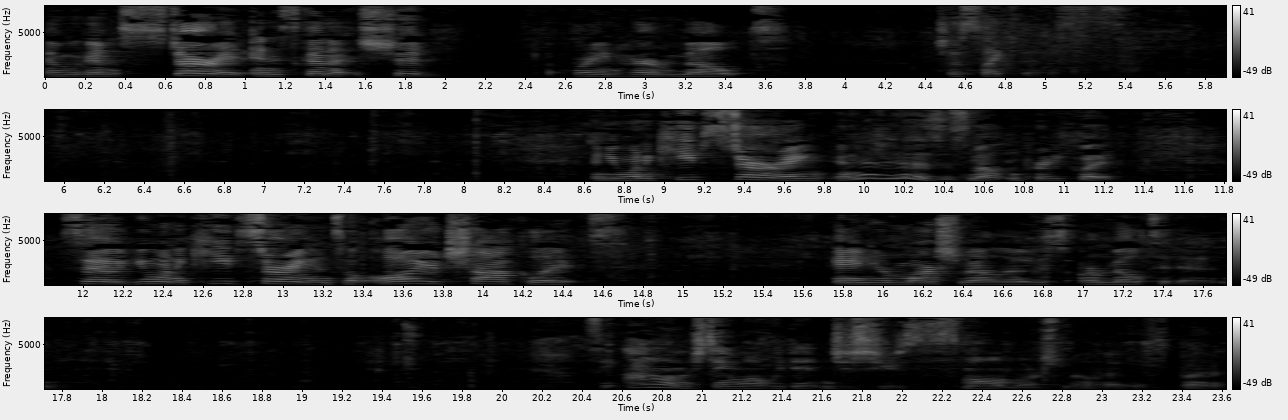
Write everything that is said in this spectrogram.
And we're going to stir it, and it's going to, it should according to her, melt just like this. And you want to keep stirring, and it is, it's melting pretty quick. So you want to keep stirring until all your chocolate and your marshmallows are melted in. See, I don't understand why we didn't just use small marshmallows, but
